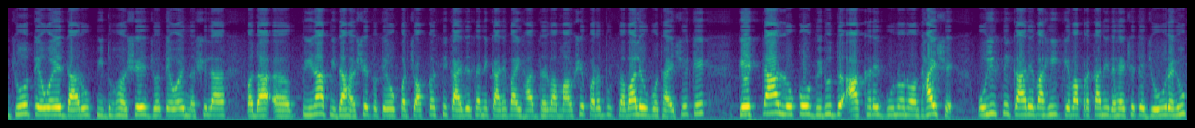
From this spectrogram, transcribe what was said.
જો તેઓએ દારૂ પીધો હશે, જો તેઓએ નશીલા પદા પીણા પીધા હશે, તો તેઓ પર ચોક્કસથી કાયદેસરની કાર્યવાહી હાથ ધરવામાં આવશે. પરંતુ સવાલ એ ઊભો થાય છે કે કેટલા લોકો વિરુદ્ધ આખરે ગુનો નોંધાય છે? પોલીસની કાર્યવાહી કેવા પ્રકારની રહે છે તે જોવું રહ્યું.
